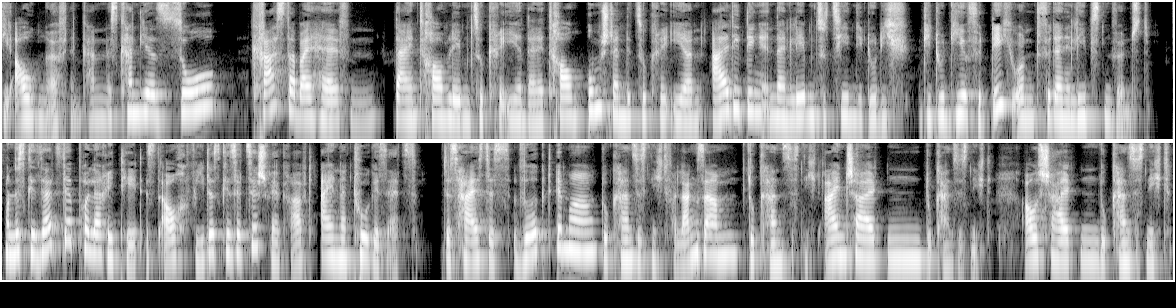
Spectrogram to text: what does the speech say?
die Augen öffnen kann. Es kann dir so krass dabei helfen, dein Traumleben zu kreieren, deine Traumumstände zu kreieren, all die Dinge in dein Leben zu ziehen, die du dich, die du dir für dich und für deine Liebsten wünschst. Und das Gesetz der Polarität ist auch wie das Gesetz der Schwerkraft ein Naturgesetz. Das heißt, es wirkt immer, du kannst es nicht verlangsamen, du kannst es nicht einschalten, du kannst es nicht ausschalten, du kannst es nicht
